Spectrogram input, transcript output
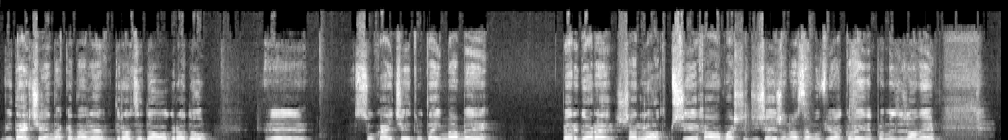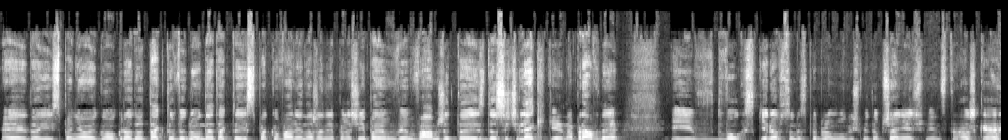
witajcie na kanale W Drodze do Ogrodu. Yy, Słuchajcie, tutaj mamy Pergorę Charlotte. Przyjechała właśnie dzisiaj, żona zamówiła kolejny pomysł żony yy, do jej wspaniałego ogrodu. Tak to wygląda, tak to jest spakowane na żadne palecie. Powiem Wam, że to jest dosyć lekkie, naprawdę. I w dwóch z kierowcą bez problemu mogliśmy to przenieść, więc troszkę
